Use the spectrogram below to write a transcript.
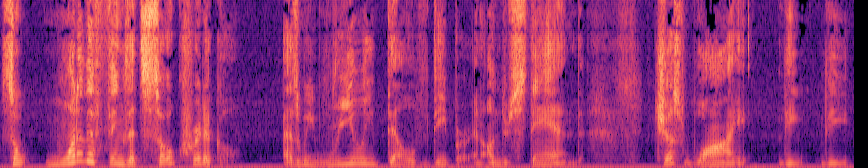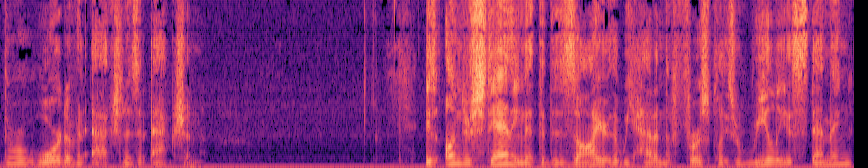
So one of the things that's so critical as we really delve deeper and understand just why the the the reward of an action is an action is understanding that the desire that we had in the first place really is stemming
